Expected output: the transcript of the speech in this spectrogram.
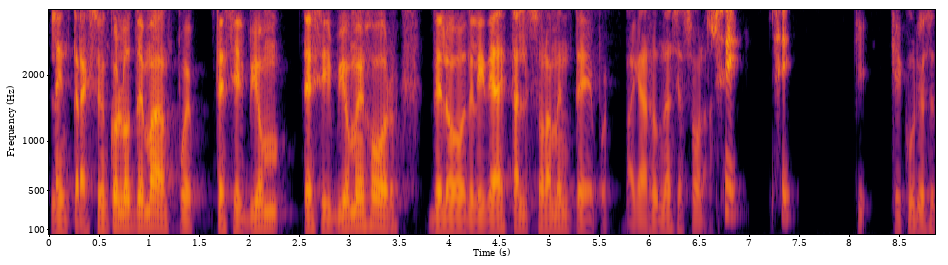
la interacción con los demás, pues te sirvió, te sirvió mejor de, lo, de la idea de estar solamente, pues, vaya la redundancia, sola. Sí, sí. Qué, curioso,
